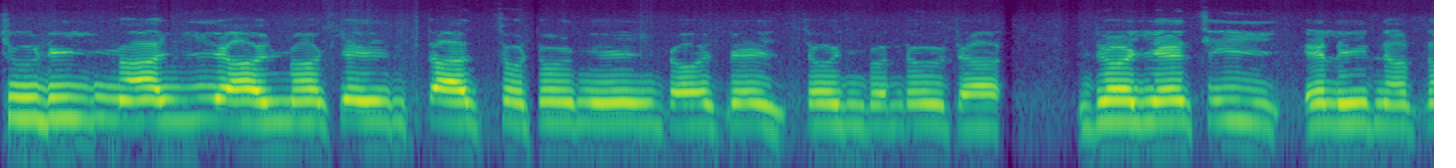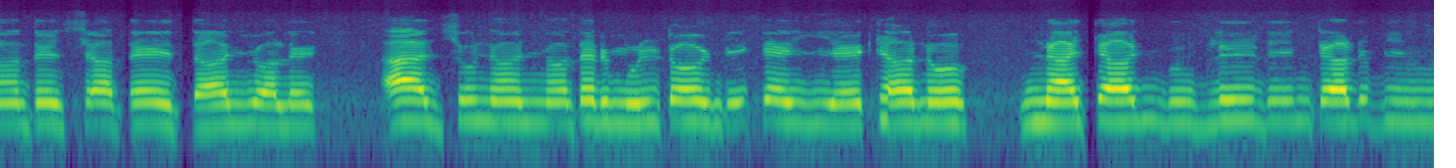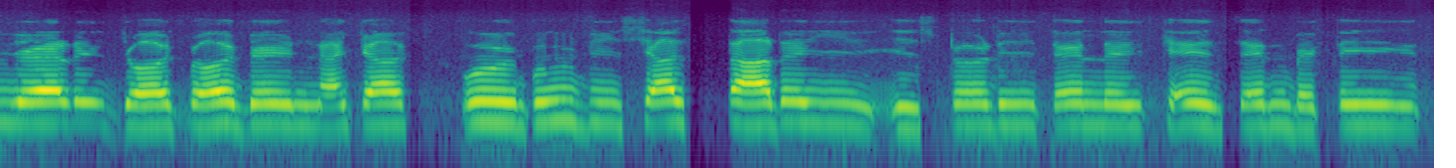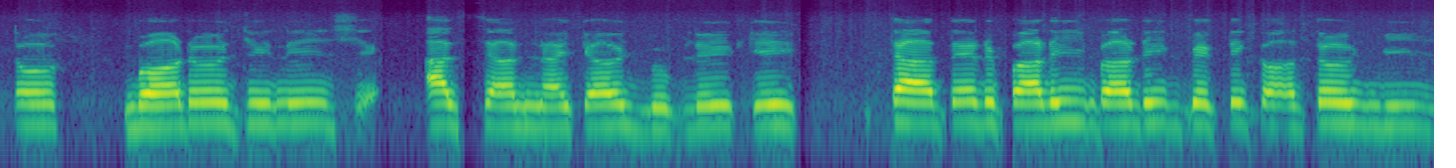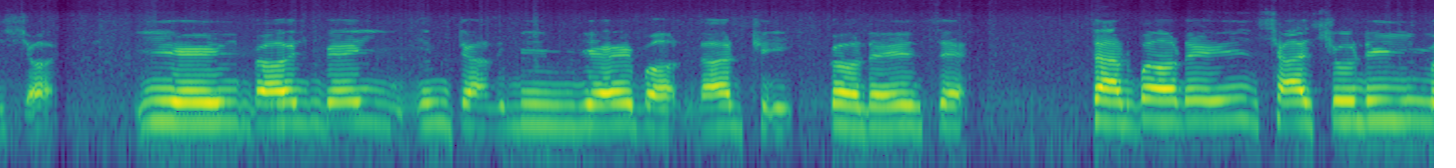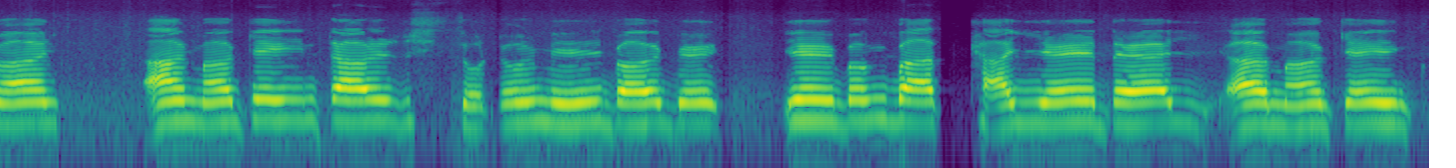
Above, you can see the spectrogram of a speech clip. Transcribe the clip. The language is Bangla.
চুরি মাকে তার ছোট মেয়ে বসবে বন্ধুরা রয়েছি এলিন আপনাদের সাথে তাই বলে আসুন আমাদের মূল টপিকে এখানো নায়িকা বুবলির ইন্টারভিউয়ের জজ পাবে নায়িকা ও বিশ্বাস তার স্টোরিতে লিখেছেন ব্যক্তিত্ব বড় জিনিস আশা নায়িকা বুবলিকে তাদের পারিবারিক ব্যক্তিগত বিষয়। এইভাবেই ইন্টারভিউয়ে বলা ঠিক করেছে। তারপরে শাশুড়ি মা আমাকে তার ছোট মেয়ে ভাবে আমাকে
